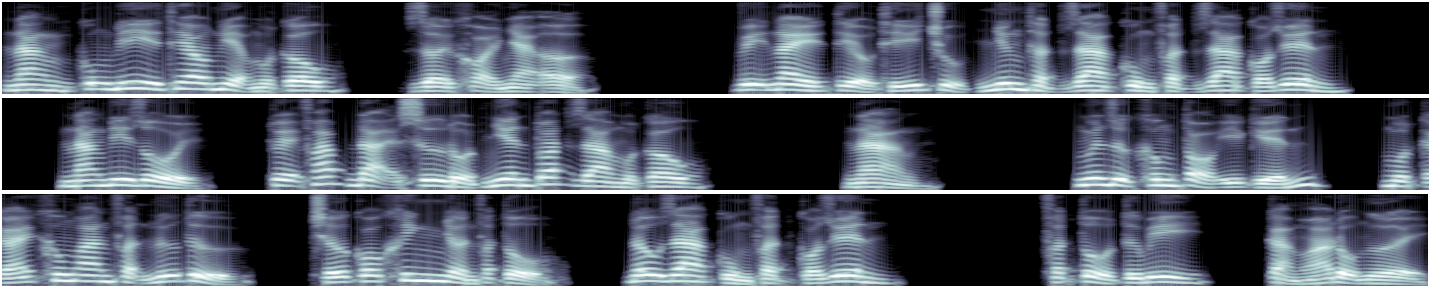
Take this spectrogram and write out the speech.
Nàng cũng đi theo niệm một câu, rời khỏi nhà ở. Vị này tiểu thí chủ nhưng thật ra cùng Phật ra có duyên. Nàng đi rồi, tuệ Pháp đại sư đột nhiên toát ra một câu. Nàng. Nguyên dực không tỏ ý kiến, một cái không an phận nữ tử, chớ có khinh nhờn Phật tổ, đâu ra cùng Phật có duyên. Phật tổ từ bi, cảm hóa độ người.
